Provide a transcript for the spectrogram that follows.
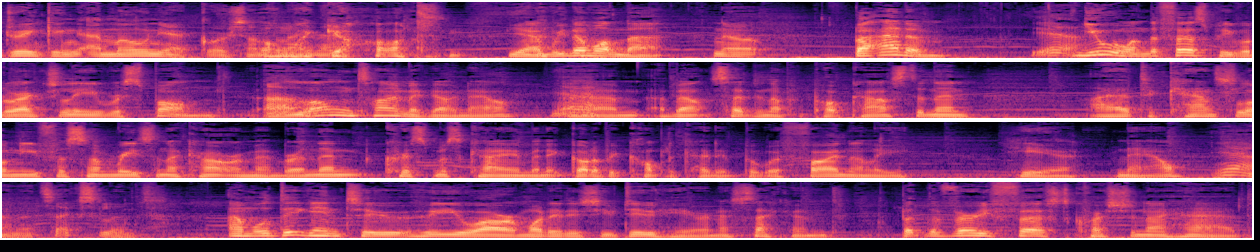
drinking ammoniac or something. Oh my like god. yeah, we don't want that. No, But Adam, yeah, you were one of the first people to actually respond a long time ago now Yeah. um, about setting up a podcast, and then I had to cancel on you for some reason I can't remember. And then Christmas came, and it got a bit complicated. But we're finally here now, yeah, that's excellent. And we'll dig into who you are and what it is you do here in a second. But the very first question I had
